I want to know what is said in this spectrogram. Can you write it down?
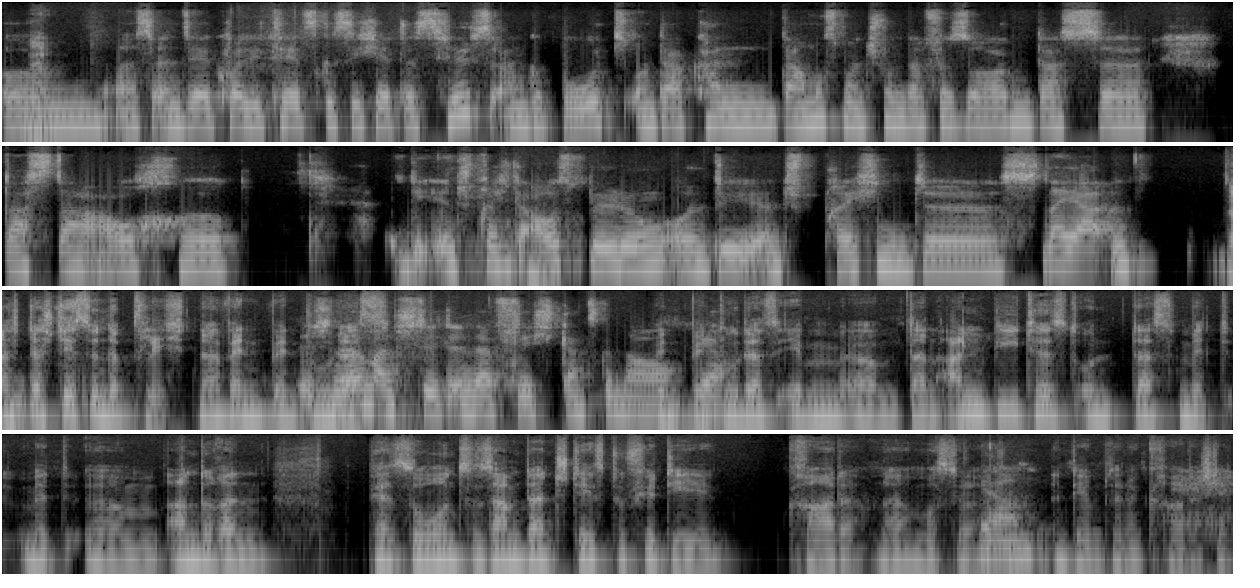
ähm, ja. Also ein sehr qualitätsgesichertes Hilfsangebot. Und da kann, da muss man schon dafür sorgen, dass, äh, dass da auch äh, die entsprechende. Ausbildung und die entsprechende, naja, da, da, stehst du in der Pflicht, ne? Wenn, wenn du das, man steht in der Pflicht, ganz genau. Wenn, wenn ja. du das eben ähm, dann anbietest und das mit, mit ähm, anderen Personen zusammen, dann stehst du für die gerade, ne? Musst du ja. in dem Sinne gerade stehen.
